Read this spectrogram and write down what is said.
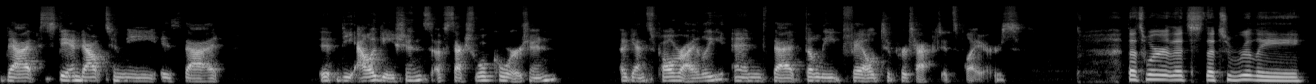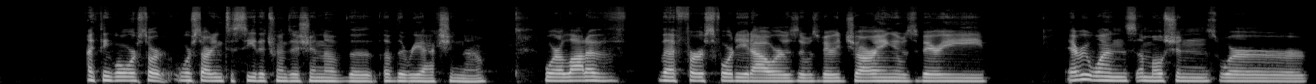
that stand out to me is that the allegations of sexual coercion against Paul Riley and that the league failed to protect its players. That's where that's that's really I think what we're start we're starting to see the transition of the of the reaction now where a lot of the first 48 hours it was very jarring. It was very everyone's emotions were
